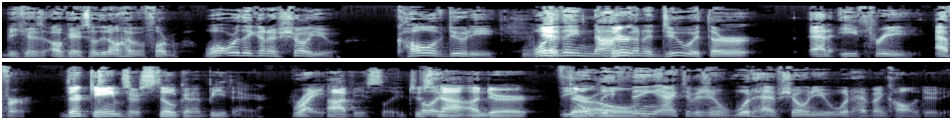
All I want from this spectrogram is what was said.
because okay, so they don't have a floor. What were they going to show you? Call of Duty. What Yeah, are they not going to do with their at E3 ever? Their games are still going to be there, Right. obviously, just like, not under the only own. thing Activision would have shown you would have been Call of Duty.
